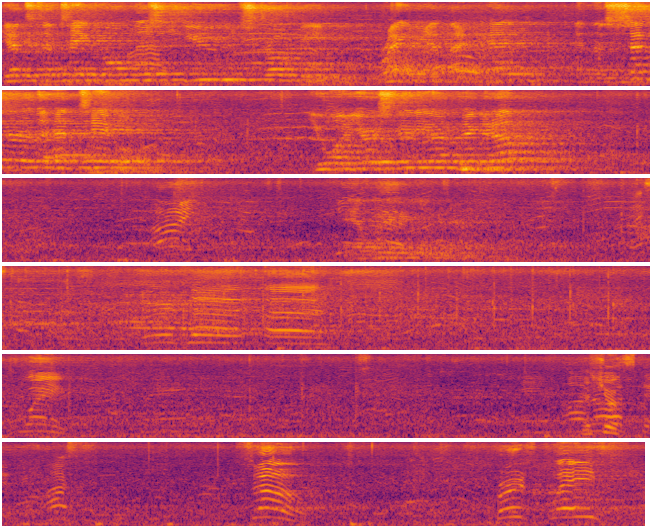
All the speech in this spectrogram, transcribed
gets to take home this huge trophy right at the head, in the center of the head table. You want your studio to pick it up? All right. Yeah, what are you looking at? Where's uh uh Wayne? That's And Austin. Austin. So, first place.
